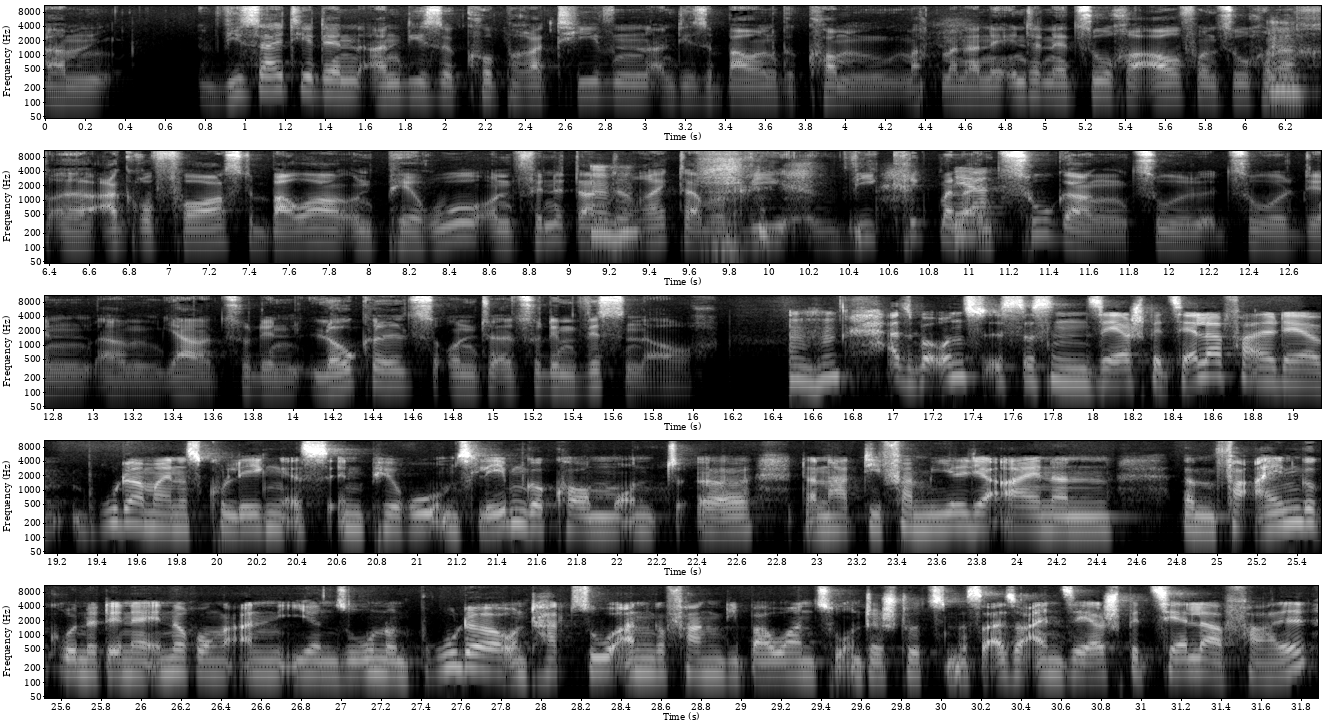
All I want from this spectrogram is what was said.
Ähm, wie seid ihr denn an diese Kooperativen, an diese Bauern gekommen? Macht man da eine Internetsuche auf und suche mhm. nach äh, Agroforst, Bauer und Peru und findet dann mhm. direkt, aber wie, wie kriegt man ja. einen Zugang zu, zu, den, ähm, ja, zu den Locals und äh, zu dem Wissen auch? Mhm. Also bei uns ist es ein sehr spezieller Fall. Der Bruder meines Kollegen ist in Peru ums Leben gekommen und äh, dann hat die Familie einen ähm, Verein gegründet in Erinnerung an ihren Sohn und Bruder und hat so angefangen, die Bauern zu unterstützen. Das ist also ein sehr spezieller Fall.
